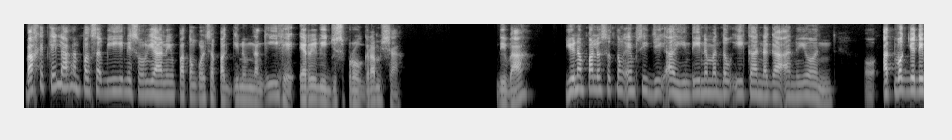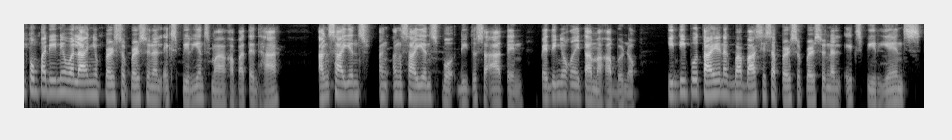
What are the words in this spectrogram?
Bakit kailangan pang sabihin ni Soriano yung patungkol sa pag-inom ng ihi? E religious program siya. Di ba? Yun ang palusot ng MCGI. Hindi naman daw ika nagaano yun. O, at wag niyo din pong paniniwalaan yung perso-personal experience, mga kapatid, ha? Ang science, ang, ang science po dito sa atin, pwede niyo kong itama, Kaburnok, hindi po tayo nagbabase sa perso-personal experience.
